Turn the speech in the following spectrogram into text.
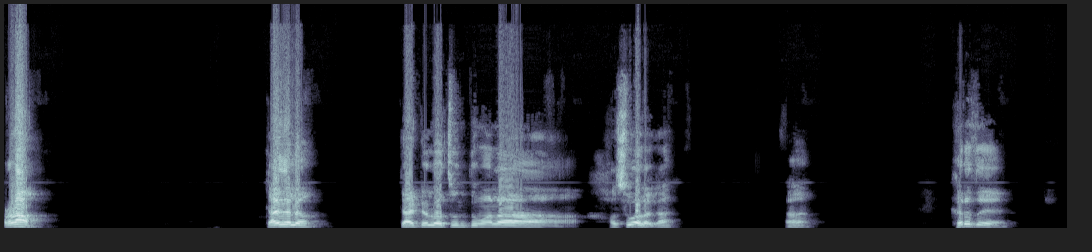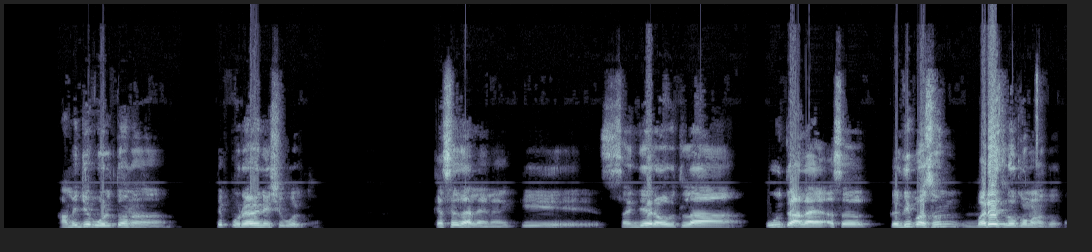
प्रणाम. काय झालं? टायटल वाचून तुम्हाला हसू आलं का? हा? खरंच आहे. आम्ही जे बोलतो ना ते पुराव्यानिशी बोलतो. कसं झालंय ना की संजय राऊतला ऊत आलाय असं कधीपासून बरेच लोक म्हणत होते.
